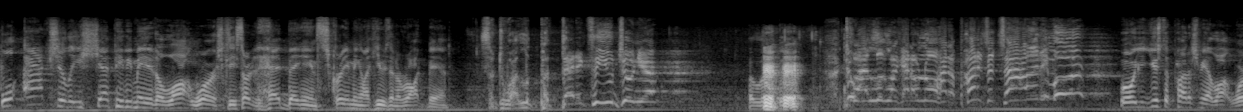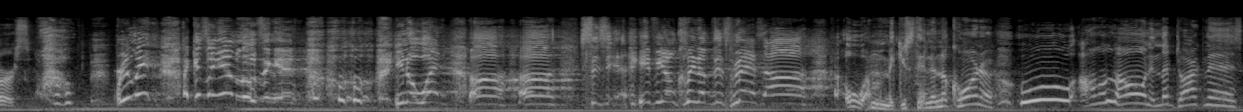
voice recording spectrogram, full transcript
Well, actually, Chef Pee Pee made it a lot worse because he started headbanging and screaming like he was in a rock band. So do I look pathetic to you, Junior? A little bit. Do I look like I don't know how to punish a child anymore? Well, you used to punish me a lot worse. Wow, really? I guess I am losing it. you know what? Uh, uh, since if you don't clean up this mess, uh, oh, I'm gonna make you stand in the corner. Ooh, all alone in the darkness,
